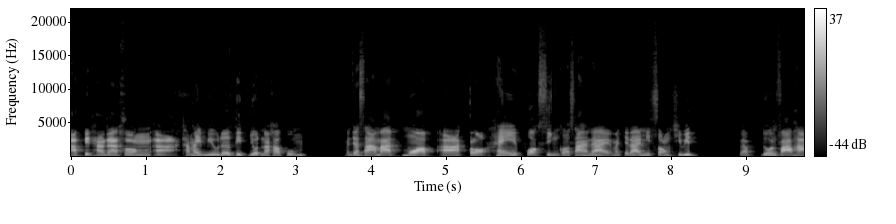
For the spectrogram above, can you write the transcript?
อัพเป็นทางด้านของอ่าทำให้บิลเดอร์ติดยศนะครับผม มันจะสามารถมอบอ่าเกราะให้พวกสิ่งก่อสร้างได้ มันจะได้มี 2 ชีวิต แบบโดนฟ้าผ่า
